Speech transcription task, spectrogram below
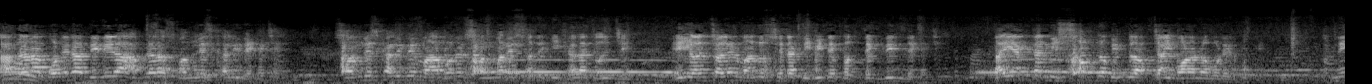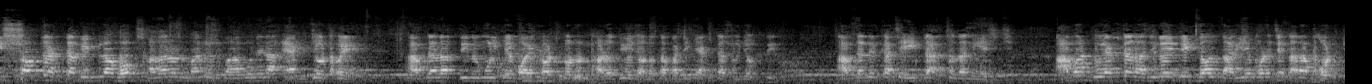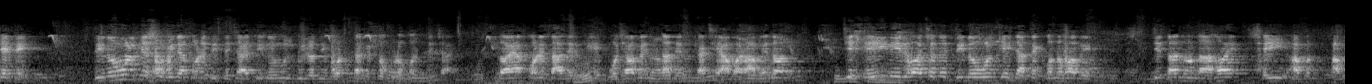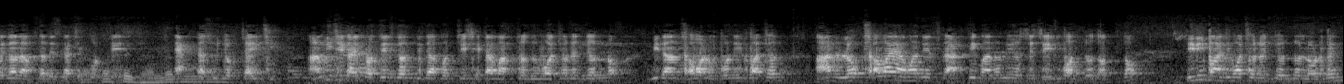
আপনারা বোনেরা, দিদিরা, আপনারা সন্দেশখালি দেখেছেন। সন্দেশখালিতে মা বোনের সম্মানের সাথে কি খেলা চলছে? এই অঞ্চলের মানুষ সেটা টিভিতে প্রত্যেক দিন দেখেছে। তাই একটা নিঃশব্দ বিপ্লব চাই বরানগরের বুকে। নিঃশব্দ একটা বিপ্লব হোক, সাধারণ মানুষ, মা বোনেরা একজোট হয়ে আপনারা তৃণমূলকে বয়কট করুন, ভারতীয় জনতা পার্টিকে একটা সুযোগ দিন। আপনাদের কাছে এই প্রার্থনা নিয়ে এসেছি। আবার দু একটা রাজনৈতিক দল দাঁড়িয়ে পড়েছে, তারা ভোট কেটে তৃণমূলকে সুবিধা করে দিতে চায়, তৃণমূল বিরোধী ভোটটাকে টুকরো করতে চায়। দয়া করে তাদেরকে বোঝাবেন, তাদের কাছে আবার আবেদন যে এই নির্বাচনে তৃণমূলকে যাতে কোনোভাবে জেতানো না হয়, সেই আবেদন আপনাদের কাছে করতে একটা সুযোগ চাইছি। আমি যেটাই প্রতিদ্বন্দ্বিতা করছি, সেটা মাত্র দু বছরের জন্য। বিধানসভার উপনির্বাচন আর লোকসভায় আমাদের প্রার্থী মাননীয় শ্রী শীলভদ্র দত্ত, তিনি পাঁচ বছরের জন্য লড়বেন।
